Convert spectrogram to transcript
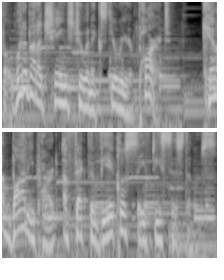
But what about a change to an exterior part? Can a body part affect the vehicle's safety systems?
